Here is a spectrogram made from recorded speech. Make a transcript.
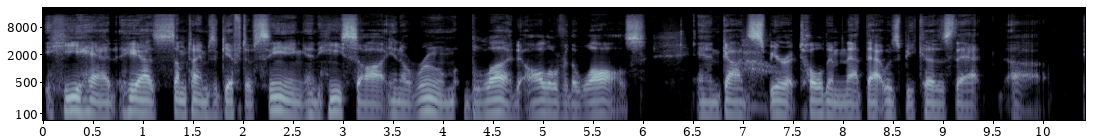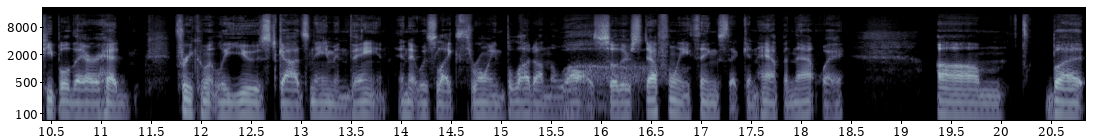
he had he has sometimes a gift of seeing, and he saw in a room blood all over the walls, and God's spirit told him that that was because that uh, people there had frequently used God's name in vain, and it was like throwing blood on the walls. So there's definitely things that can happen that way. Um, but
